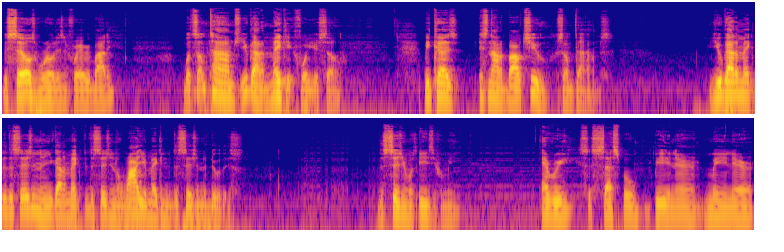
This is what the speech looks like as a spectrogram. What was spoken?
The sales world isn't for everybody. But sometimes you got to make it for yourself because it's not about you sometimes. You got to make the decision and you got to make the decision of why you're making the decision to do this. Decision was easy for me every successful billionaire, millionaire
